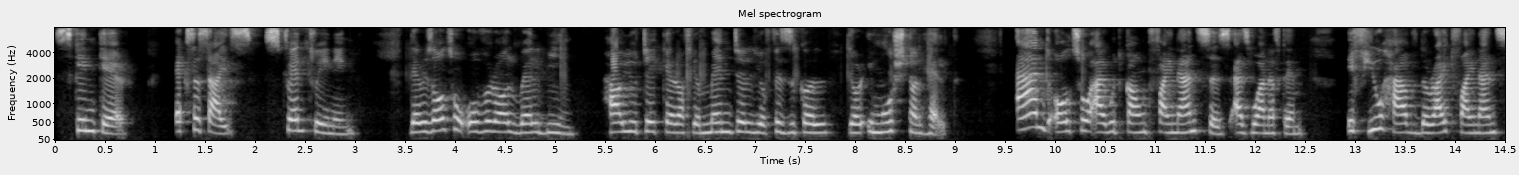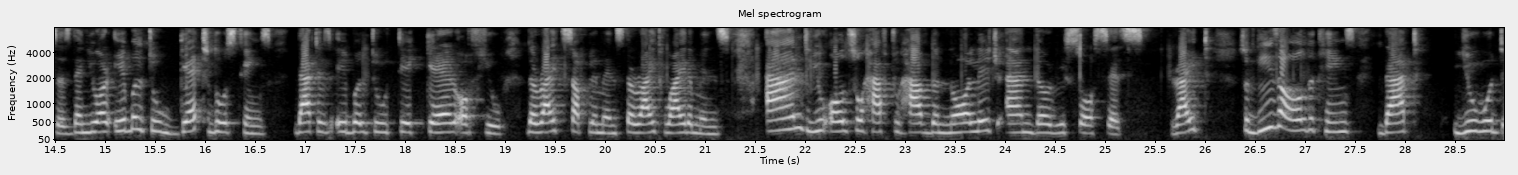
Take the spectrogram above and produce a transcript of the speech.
Skincare, exercise, strength training. There is also overall well-being how you take care of your mental, your physical, your emotional health. And also, I would count finances as one of them If you have the right finances, then you are able to get those things that is able to take care of you, the right supplements, the right vitamins. And you also have to have the knowledge and the resources, right? So these are all the things that you would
